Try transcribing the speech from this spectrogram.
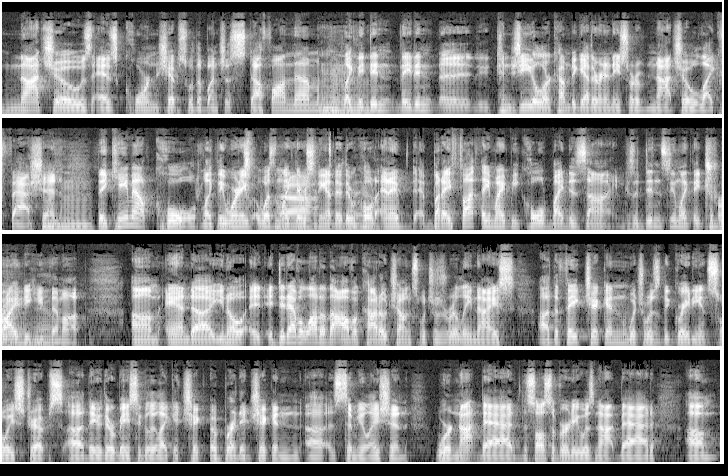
nachos as corn chips with a bunch of stuff on them. Like they didn't they didn't uh, congeal or come together in any sort of nacho like fashion. They came out cold. Like they weren't. Even, it wasn't like they were Ah, sitting out there. They were cold. And I but I thought they might be cold by design because it didn't seem like they tried to heat them up. Um, and uh, you know, it, it did have a lot of the avocado chunks, which was really nice. Uh, the fake chicken, which was the gradient soy strips, uh, they they were basically like a, chick, a breaded chicken uh, simulation. Were not bad. The salsa verde was not bad. Um,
